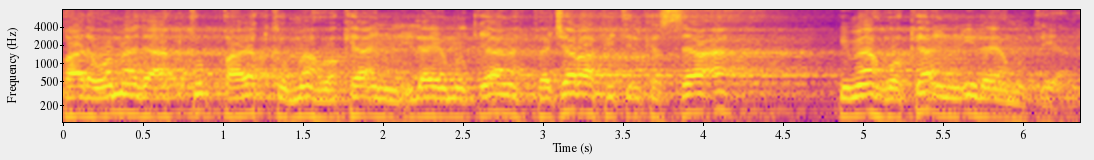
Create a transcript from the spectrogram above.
قال وماذا أكتب؟ قال اكتب ما هو كائن إلى يوم القيامة فجرى في تلك الساعة بما هو كائن إلى يوم القيامة.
